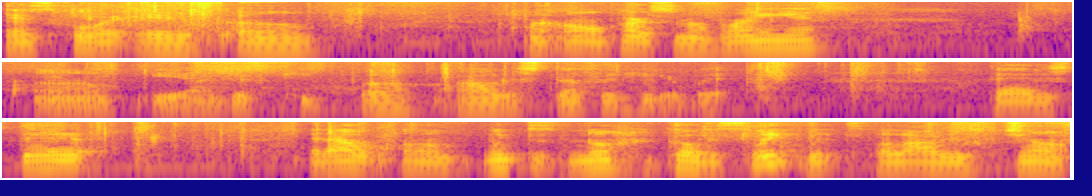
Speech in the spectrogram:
as far as um, my own personal brand. Um, yeah, I just keep uh, all this stuff in here, but that is that. And I um, went to no, go to sleep with a lot of this junk.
